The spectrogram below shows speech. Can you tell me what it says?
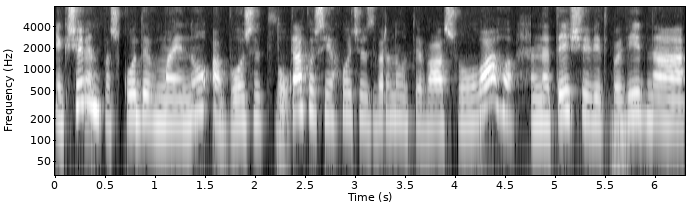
Якщо він пошкодив майно або житло, також я хочу звернути вашу увагу на те, що відповідно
